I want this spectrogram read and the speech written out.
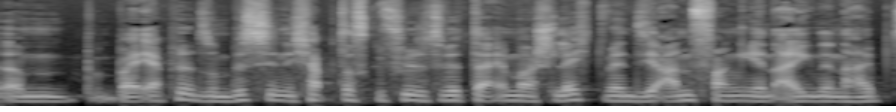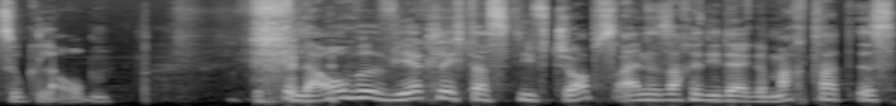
ähm, bei Apple so ein bisschen, ich habe das Gefühl, es wird da immer schlecht, wenn sie anfangen, ihren eigenen Hype zu glauben. Ich glaube wirklich, dass Steve Jobs, eine Sache, die der gemacht hat, ist,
